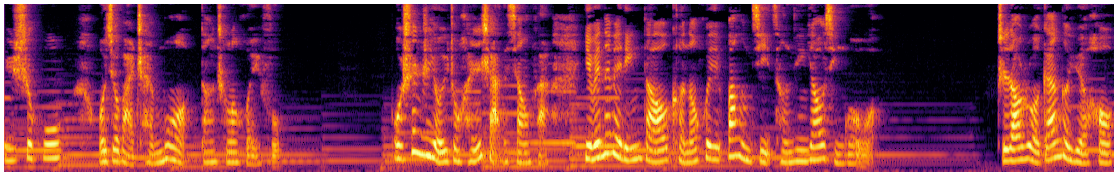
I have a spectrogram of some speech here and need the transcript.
于是乎，我就把沉默当成了回复。我甚至有一种很傻的想法，以为那位领导可能会忘记曾经邀请过我。直到若干个月后，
